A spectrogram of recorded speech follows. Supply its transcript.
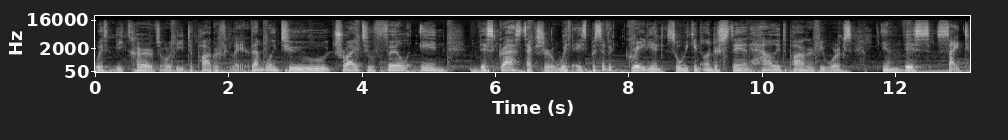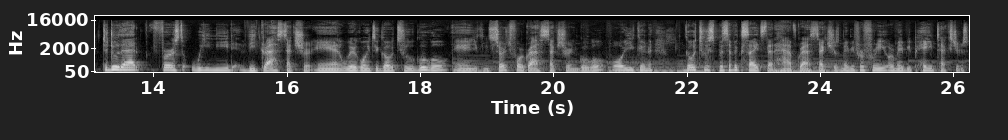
with the curves or the topography layer. I'm going to try to fill in this grass texture with a specific gradient so we can understand how the topography works in this site. To do that, first we need the grass texture and we're going to go to Google and you can search for grass texture in Google or you can go to specific sites that have grass textures, maybe for free or maybe paid textures.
